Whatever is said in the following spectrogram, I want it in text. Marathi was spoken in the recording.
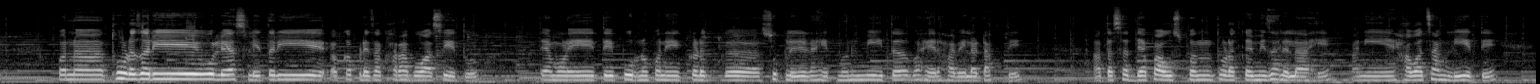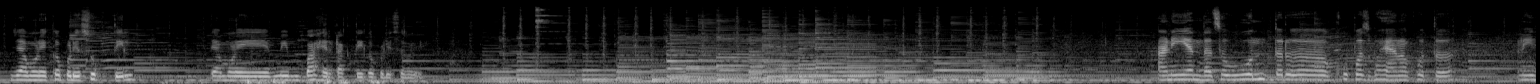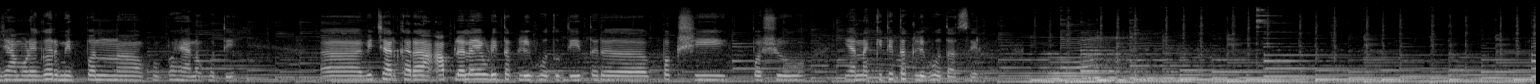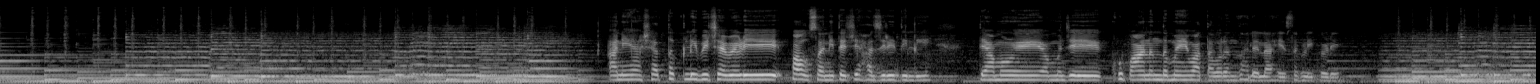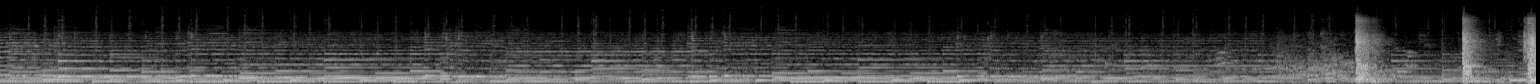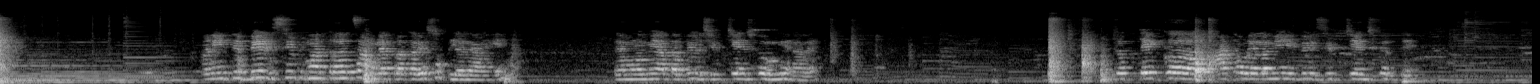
पण थोडं जरी ओले असले तरी कपड्याचा खराब वास येतो. त्यामुळे ते पूर्णपणे कडक सुकलेले नाहीत म्हणून मी इथं बाहेर हवेला टाकते. आता सध्या पाऊस पण थोडा कमी झालेला आहे आणि हवा चांगली येते ज्यामुळे कपडे सुकतील. त्यामुळे मी बाहेर टाकते कपडे सगळे. आणि यंदाचं ऊन तर खूपच भयानक होतं आणि ज्यामुळे गरमीत पण खूप भयानक होती. विचार करा आपल्याला एवढी तकलीफ होत होती तर पक्षी पशु यांना किती तकलीफ होत असेल? आणि अशा तकलीबीच्या वेळी पावसाने त्याची हजेरी दिली. त्यामुळे म्हणजे खूप आनंदमय वातावरण झालेलं आहे सगळीकडे. बेडशीट मात्र चांगल्या प्रकारे सुकलेलं आहे. त्यामुळे मी आता बेडशीट चेंज करून घेणार आहे. प्रत्येक आठवड्याला मी बेडशीट चेंज करते.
